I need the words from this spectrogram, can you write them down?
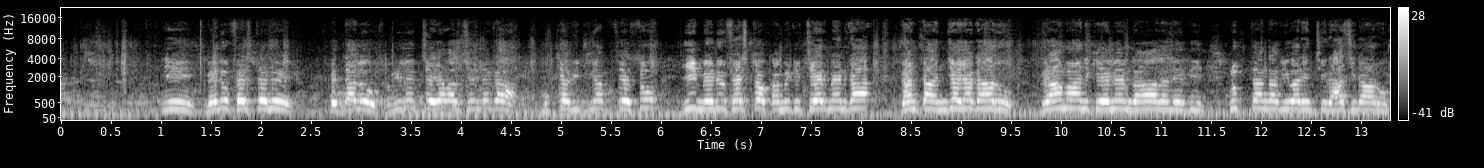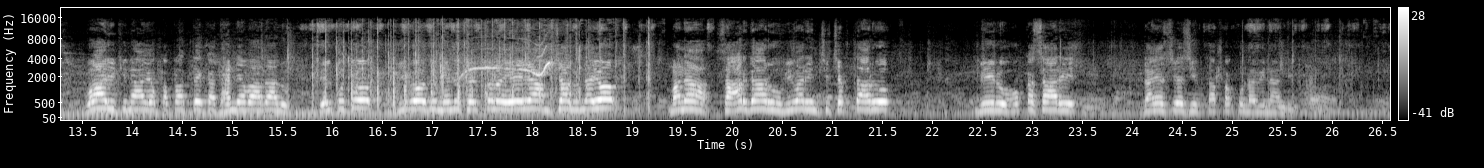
ఈ మేనిఫెస్టోని పెద్దలు రిలీజ్ చేయవలసిందిగా ముఖ్య విజ్ఞప్తి చేస్తూ ఈ మేనిఫెస్టో కమిటీ చైర్మన్గా గంట అంజయ్య గారు గ్రామానికి ఏమేం కావాలనేది క్లుప్తంగా వివరించి రాసినారు. వారికి నా యొక్క ప్రత్యేక ధన్యవాదాలు. తెలుపుతూ ఈరోజు మేనిఫెస్టోలో ఏ ఏ అంశాలు ఉన్నాయో మన సార్ గారు వివరించి చెప్తారు. మీరు ఒక్కసారి దయచేసి తప్పకుండా వినండి.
